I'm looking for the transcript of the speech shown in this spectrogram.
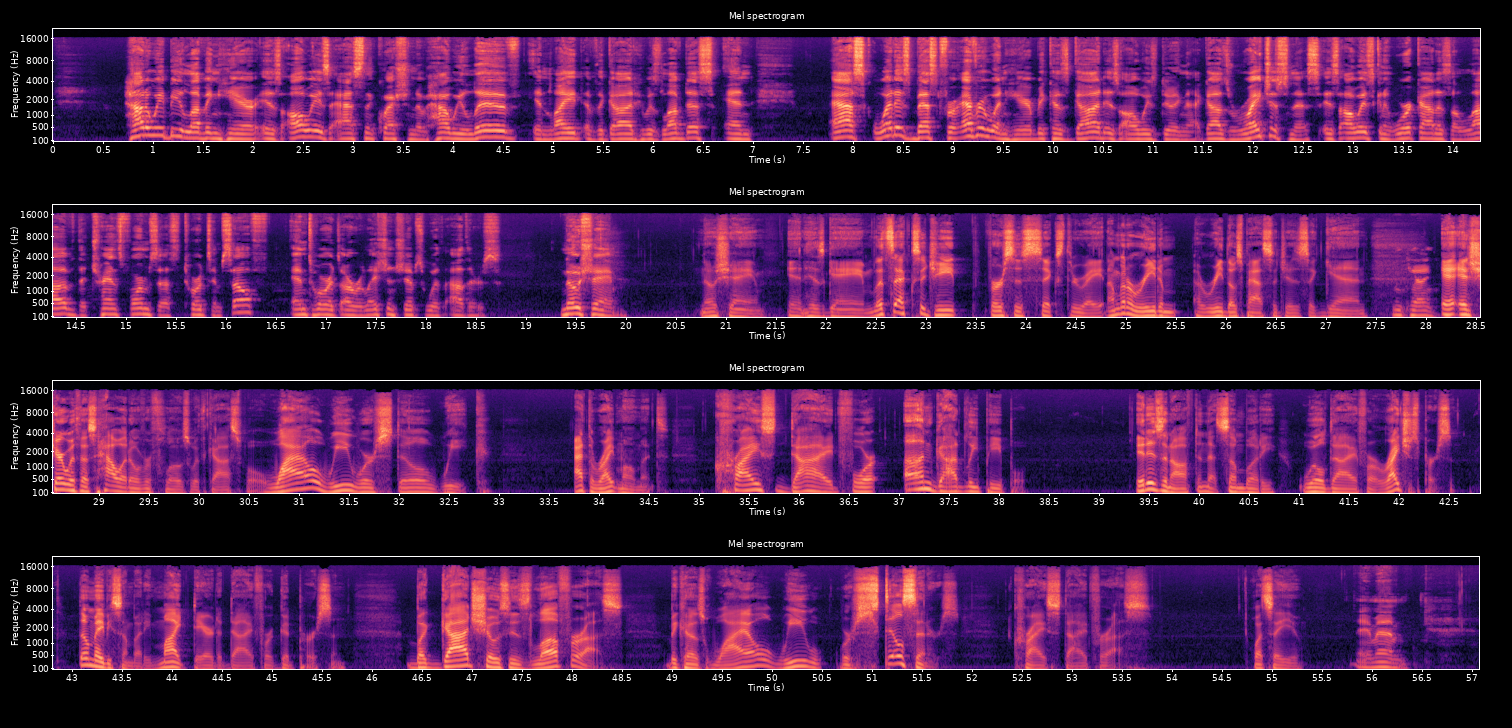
how do we be loving here is always asking the question of how we live in light of the God who has loved us and ask what is best for everyone here because God is always doing that. God's righteousness is always going to work out as a love that transforms us towards himself and towards our relationships with others. No shame. No shame in his game. Let's exegete verses six through eight. And I'm going to read them, uh, read those passages again, okay, and, and share with us how it overflows with gospel. While we were still weak, at the right moment, Christ died for ungodly people. It isn't often that somebody will die for a righteous person, though maybe somebody might dare to die for a good person. But God shows his love for us because while we were still sinners, Christ died for us. What say you? Amen.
